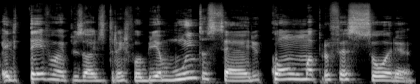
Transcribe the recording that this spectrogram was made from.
ele teve um episódio de transfobia muito sério com uma professora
